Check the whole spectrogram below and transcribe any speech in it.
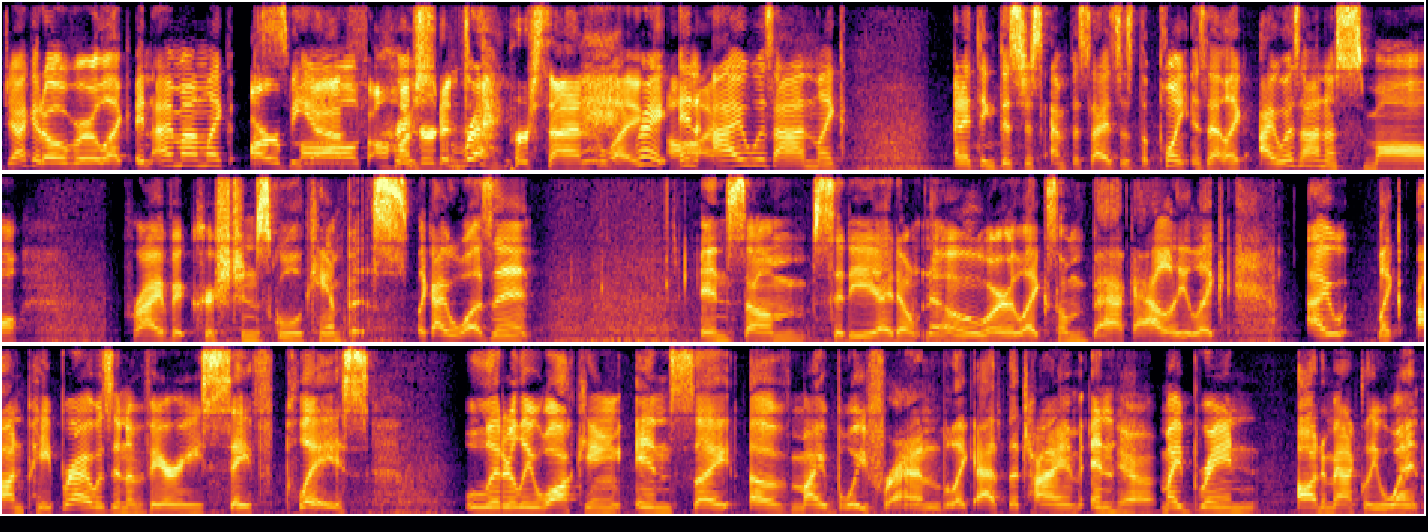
jacket over, like, and I'm on like RBF, Christ- 110 right, percent, like right. And. I was on like, and I think this just emphasizes the point is that like I was on a small private Christian school campus. Like I wasn't in some city I don't know or like some back alley. Like I like on paper I was in a very safe place. Literally walking in sight of my boyfriend like at the time and Yeah. my brain automatically went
